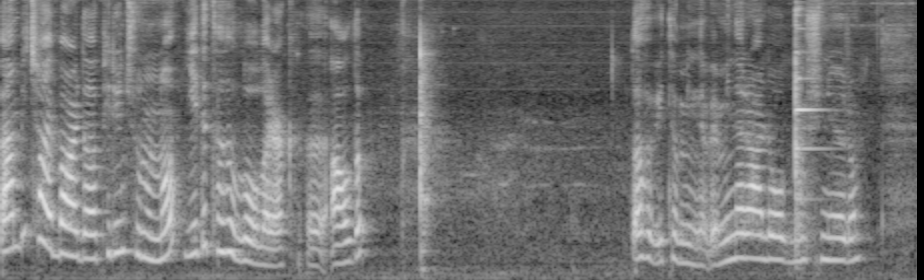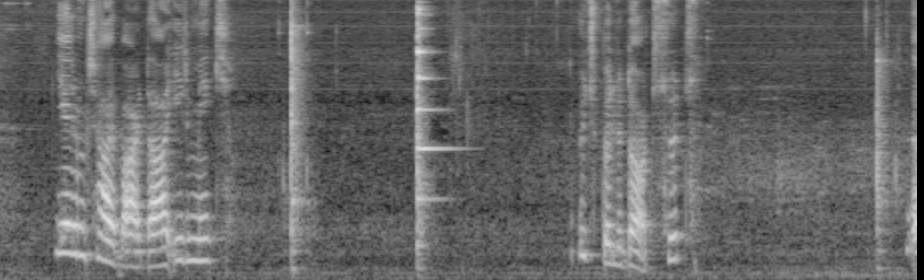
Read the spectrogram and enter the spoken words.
Ben bir çay bardağı pirinç ununu 7 tahıllı olarak e, aldım. Daha vitaminli ve mineralli olduğunu düşünüyorum. Yarım çay bardağı irmik. 3 bölü 4 süt. Ve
